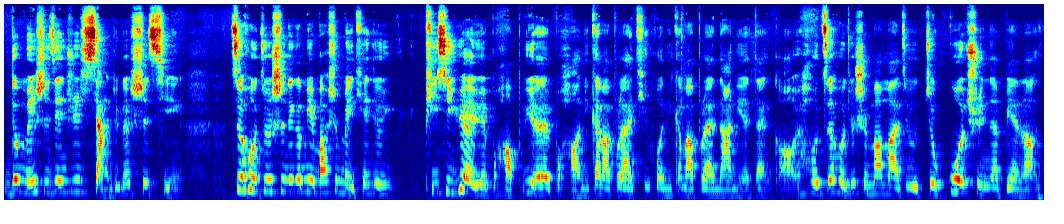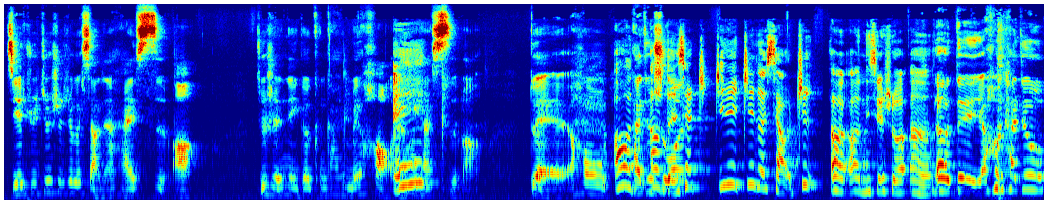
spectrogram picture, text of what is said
你都没时间去想这个事情。最后就是那个面包师每天就。脾气越来越不好，越来越不好。你干嘛不来提货？你干嘛不来拿你的蛋糕？然后最后就是妈妈就就过去那边了。结局就是这个小男孩死了，就是那个坑开始没好，然后他死了。对，然后哦他就说，等一下，因为这个小这，哦哦，你先说，嗯，呃对，然后他就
